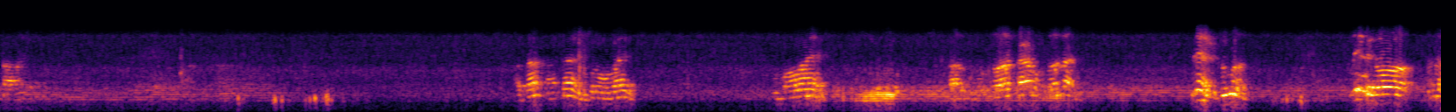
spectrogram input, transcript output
Ata, ata, gusto mo ba eh? Gumawa eh. Ah, Magkawa tayo, magkawa Hindi, gusto mo. Hindi, pero, ano,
